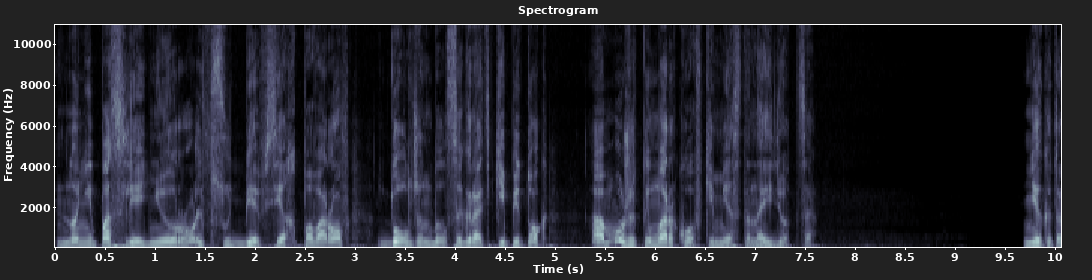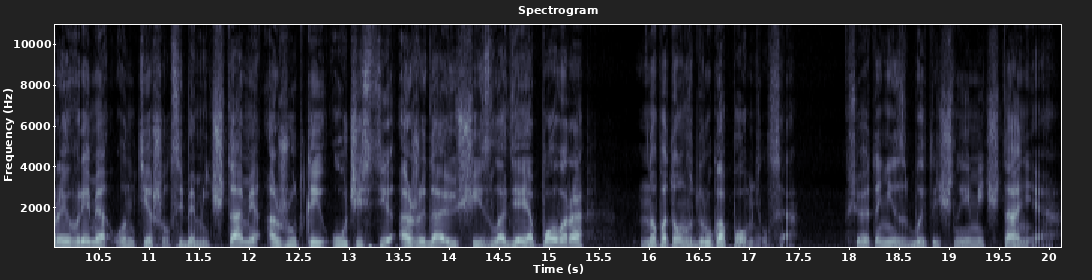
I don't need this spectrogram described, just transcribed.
но не последнюю роль в судьбе всех поваров должен был сыграть кипяток, а может и морковки место найдется. Некоторое время он тешил себя мечтами о жуткой участи, ожидающей злодея-повара, но потом вдруг опомнился. Все это несбыточные мечтания.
